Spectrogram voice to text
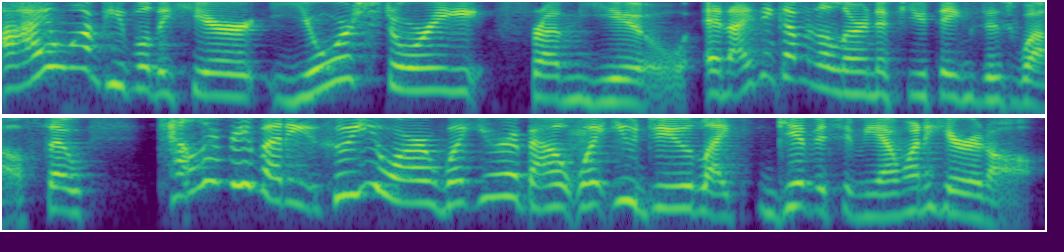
I want people to hear your story from you. And I think I'm going to learn a few things as well. So tell everybody who you are, what you're about, what you do. Like, give it to me. I want to hear it all.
